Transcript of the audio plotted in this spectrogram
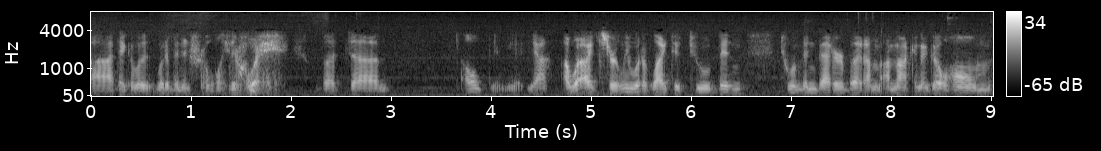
uh, I think it would, would have been in trouble either way. But um, I'll yeah, I, I certainly would have liked it to have been to have been better, but I'm I'm not going to go home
